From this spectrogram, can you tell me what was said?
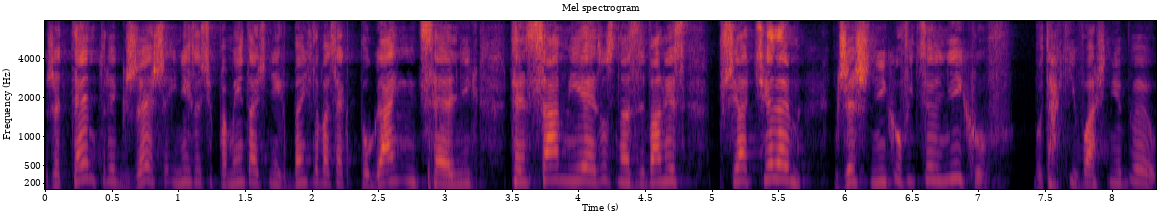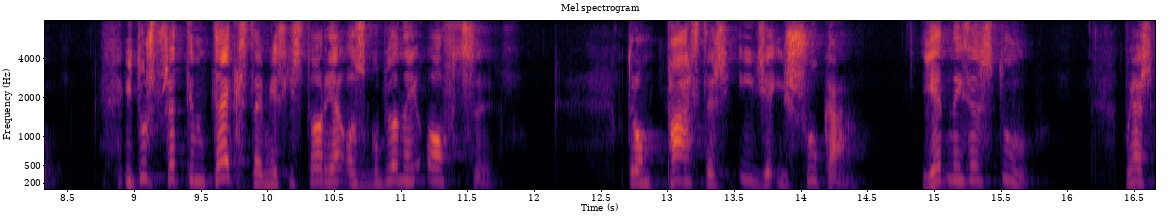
że ten, który grzeszy i nie chce się pamiętać, niech będzie dla was jak pogań i celnik, ten sam Jezus nazywany jest przyjacielem grzeszników i celników, bo taki właśnie był. I tuż przed tym tekstem jest historia o zgubionej owcy, którą pasterz idzie i szuka. Jednej ze stu. Ponieważ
